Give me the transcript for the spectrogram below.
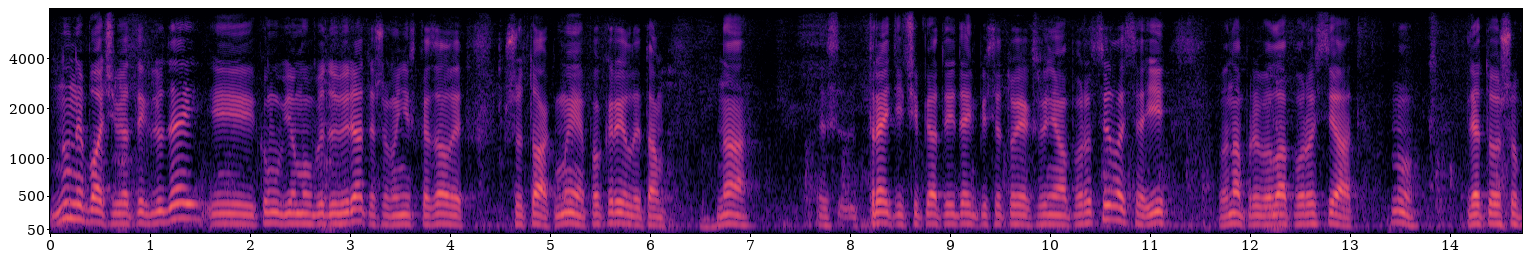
ну, не бачив я тих людей, і кому б я мог би довіряти, що мені сказали, що так, ми покрили там на третій чи п'ятий день після того, як свиня опоросилася, і вона привела поросят. Ну, для того, щоб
